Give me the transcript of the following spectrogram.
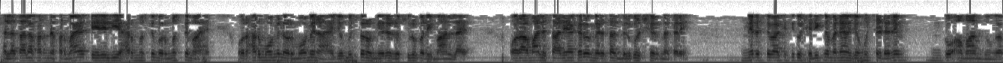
اللہ تعالیٰ نے فرمایا، تیرے لیے ہر مسلم اور مسلمہ ہے اور ہر مومن اور مومنہ ہے جو مجھ پر اور میرے رسولوں پر ایمان لائے۔ اور اعمال صالحہ کرے اور میرے ساتھ بالکل شرک نہ کرے۔ میرے سوا کسی کو شریک نہ بنے جو مجھ سے ڈرے، ان کو امان دوں گا۔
